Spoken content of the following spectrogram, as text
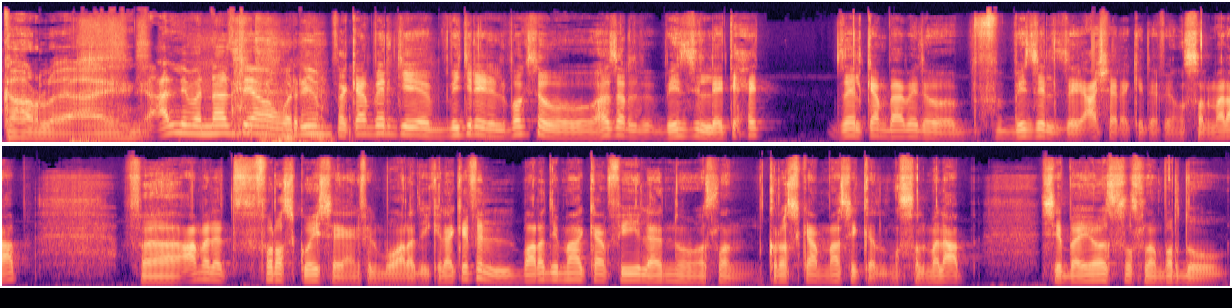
كارلو يا. علم الناس دي وريهم فكان بيرجي بيجري لل box وهازارد بينزل لتحت زي اللي كان بيعمله بينزل زي عشرة كده في نص الملعب. فعملت فرص كويسة يعني في المباراة دي لكن في المباراة دي ما كان فيه لأنه أصلا كروس كان ماسك نص الملعب. سيبايوس أصلا برضو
